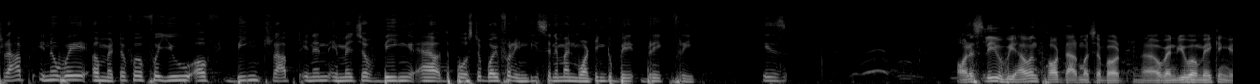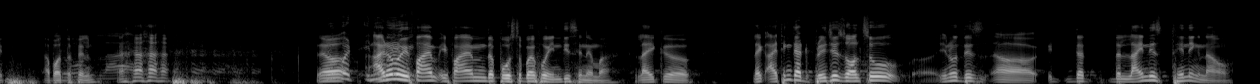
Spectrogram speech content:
trapped in a way a metaphor for you of being trapped in an image of being uh, the poster boy for indie cinema and wanting to ba- break free. Is Honestly, we haven't thought that much about uh, when we were making it about the film. No, but I don't know if I'm if I'm the poster boy for indie cinema. Like, uh, like I think that bridge is also, uh, you know, this uh, it, the the line is thinning now.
